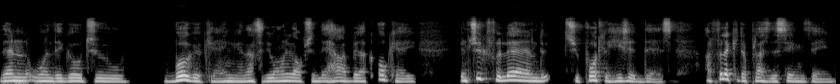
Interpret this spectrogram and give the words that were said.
then when they go to Burger King, and that's the only option they have, be like, okay, in Chick fil A and Chipotle, he said this. I feel like it applies the same thing.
